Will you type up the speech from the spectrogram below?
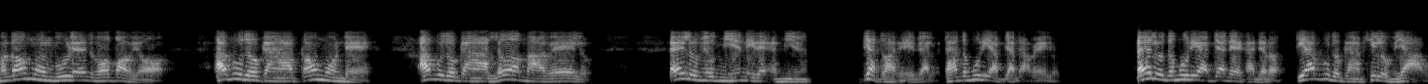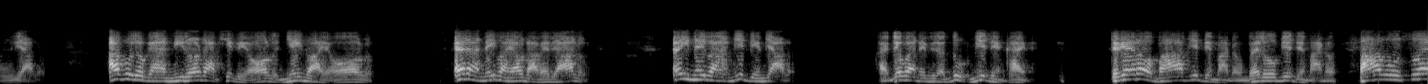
မကောင်းမွန်ဘူးလဲသဘောပေါက်ရောအကုသိုလ်ကံဟာကောင်းမွန်တယ်အကုသိုလ်ကံဟာလောက်ရမှာပဲလို့အဲ့လိုမျိုးမြင်နေတဲ့အမြင်ပြတ်သွားတယ်ဗျာလို့ဒါသမှုရိယပြတ်တာပဲလို့ အဲ့လိုသမှုရိယပြတ်တဲ့အခါကျတော့တရားကုသိုလ်ကံဖြစ်လို့မရဘူးဗျာလို့အကုသိုလ်ကံនិရောဓဖြစ်တယ်ရောလို့ငြိမ့်သွားရောလို့အဲ့ဒါနိဗ္ဗာန်ရောက်တာပဲဗျာလို့အဲ့ဒီနိဗ္ဗာန်အပြစ်တင်ပြလို့အဲကျုပ်ကနေပြီးတော့သူ့အပြစ်တင်ခိုင်းတယ်တကယ်တော့ဘာအပြစ်တင်မှာတော့ဘယ်လိုအပြစ်တင်မှာတော့ဘာကိုစွဲ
